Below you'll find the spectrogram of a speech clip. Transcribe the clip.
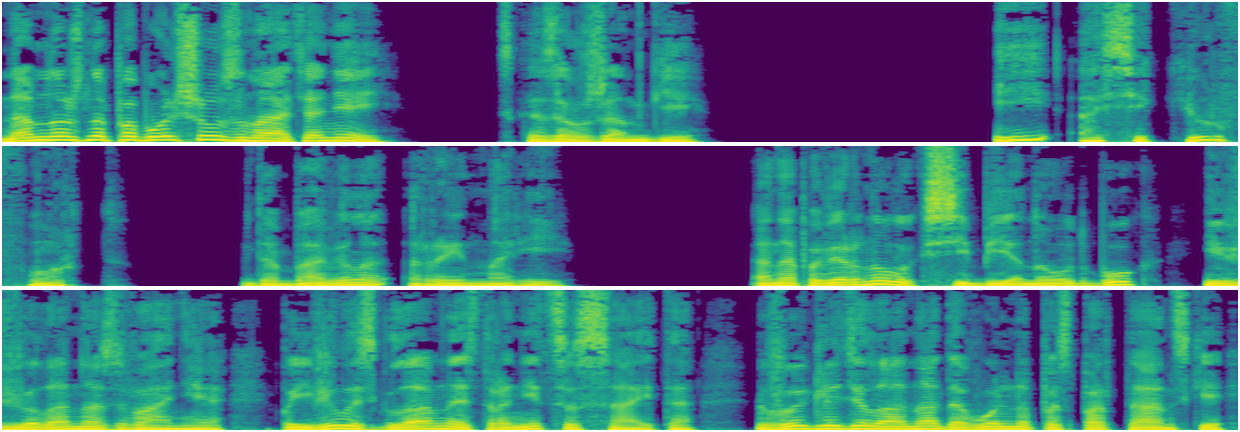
Нам нужно побольше узнать о ней, — сказал Жанги. И о Секюрфорд, — добавила Рейн-Мари. Она повернула к себе ноутбук и ввела название. Появилась главная страница сайта. Выглядела она довольно по-спартански,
